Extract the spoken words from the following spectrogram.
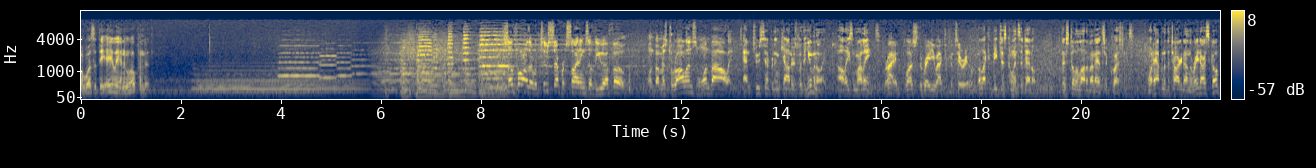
Or was it the alien who opened it? Were two separate sightings of the UFO. One by Mr. Rollins and one by Ollie. And two separate encounters with the humanoid, Ollie's and Marlene's. Right, plus the radioactive material. Well, that could be just coincidental. There's still a lot of unanswered questions. What happened to the target on the radar scope?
